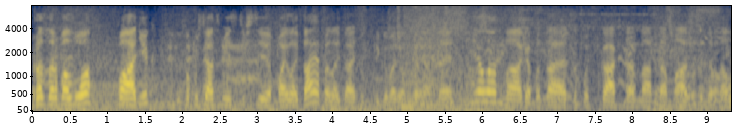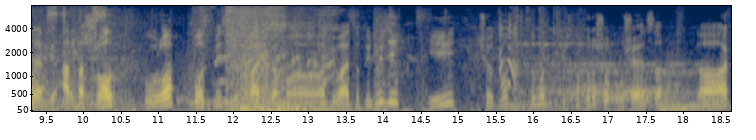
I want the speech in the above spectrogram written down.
разорвало, паник, фокусят вместе все Пайлайдая, Пайлайдай тут приговорен, понятное дело, Нага пытается хоть как-то надамажить, Этернал Энви отошел, Куро, хвост вместе с паником э, отбивается от иллюзий, и чё, ну, довольно-таки все хорошо получается. Так,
